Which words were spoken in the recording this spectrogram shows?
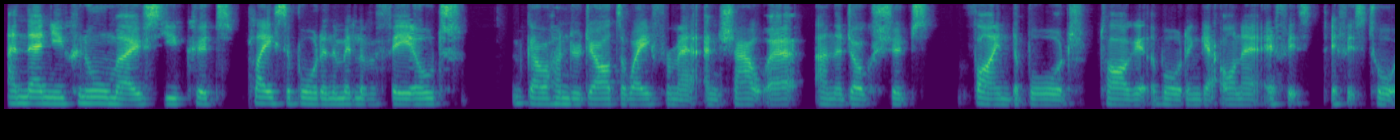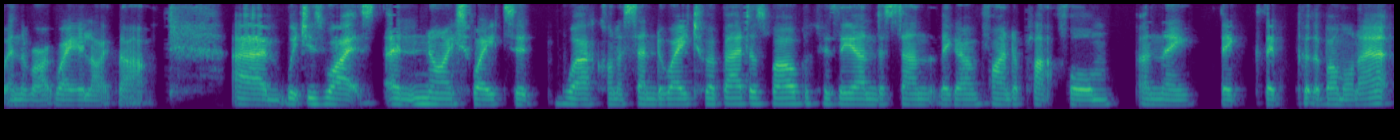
and then you can almost you could place a board in the middle of a field go 100 yards away from it and shout it and the dog should find the board target the board and get on it if it's if it's taught in the right way like that. Um, which is why it's a nice way to work on a send away to a bed as well because they understand that they go and find a platform and they they, they put the bum on it.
